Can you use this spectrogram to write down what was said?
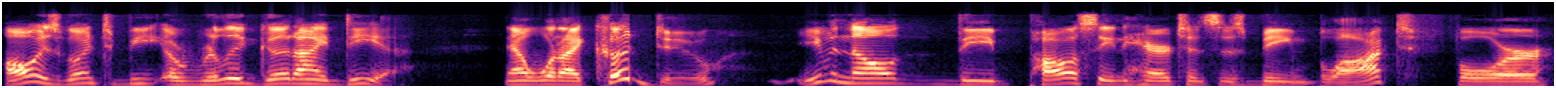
always going to be a really good idea. Now what I could do, even though the policy inheritance is being blocked for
